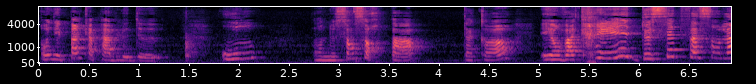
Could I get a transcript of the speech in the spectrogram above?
on n'est pas capable de, où on ne s'en sort pas, d'accord? Et on va créer, de cette façon-là,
